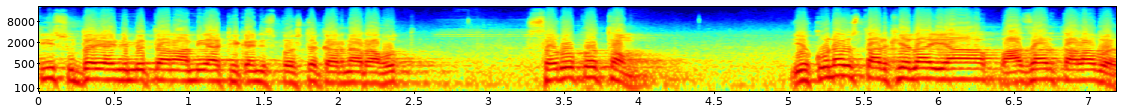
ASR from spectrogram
ती सुद्धा या निमित्तानं आम्ही या ठिकाणी स्पष्ट करणार आहोत. सर्वप्रथम एकोणावीस तारखेला या बाजार तळावर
